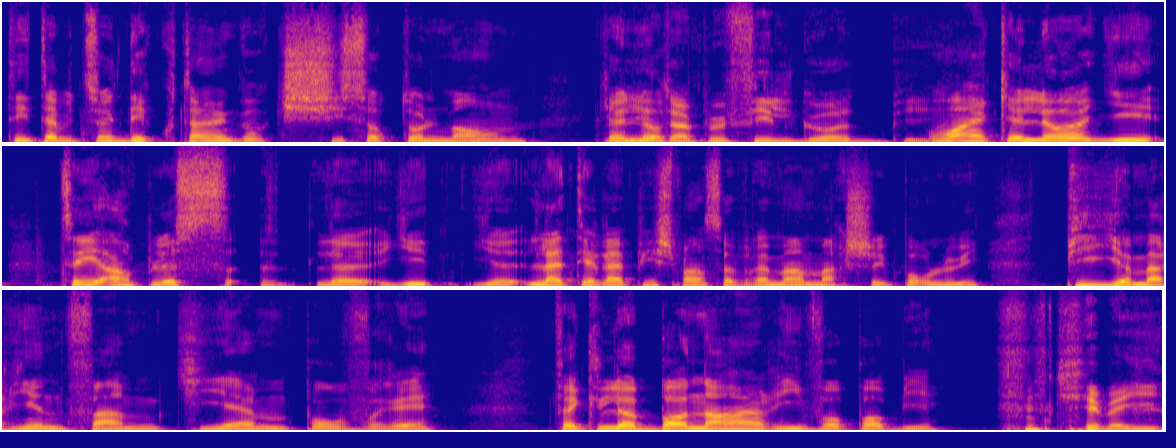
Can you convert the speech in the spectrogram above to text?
t'es habitué d'écouter un gars qui chie sur tout le monde il est un peu feel good. Puis... Ouais, que là, il est. Tu sais, en plus, le, la thérapie, je pense, a vraiment marché pour lui. Puis il a marié une femme qui aime pour vrai. Fait que le bonheur, il va pas bien. ok, ben il.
